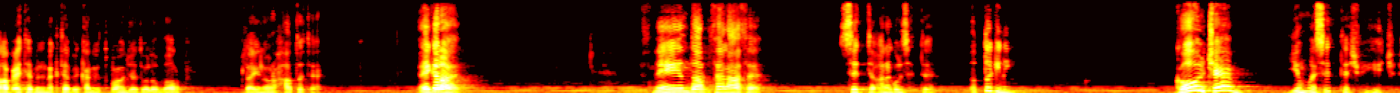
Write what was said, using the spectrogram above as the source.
طابعتها من المكتبة كانوا يطبعون جدول الضرب بلايلون حاطته. اقرأ. اثنين ضرب ثلاثة. ستة. أنا أقول ستة. اطقني. قول كم؟ يمه ستة إيش فيك؟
